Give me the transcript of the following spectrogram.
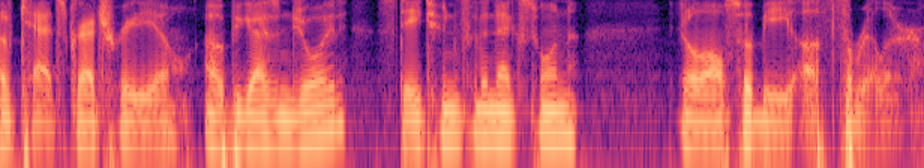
of Cat Scratch Radio. I hope you guys enjoyed. Stay tuned for the next one. It'll also be a thriller.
